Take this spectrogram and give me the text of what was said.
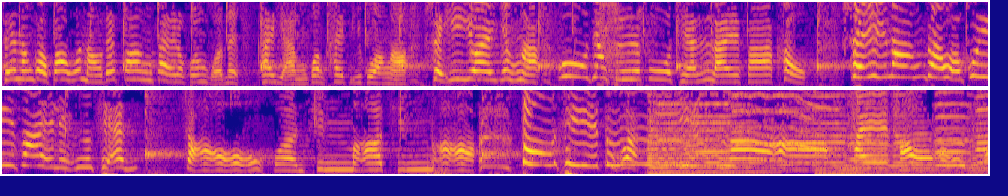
谁能够把我脑袋放在了棺椁内开眼光开鼻光啊？谁愿意啊？木匠师傅前来撒扣，谁能够跪在在灵前召唤亲妈亲妈？东西多情啊，海涛啊，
